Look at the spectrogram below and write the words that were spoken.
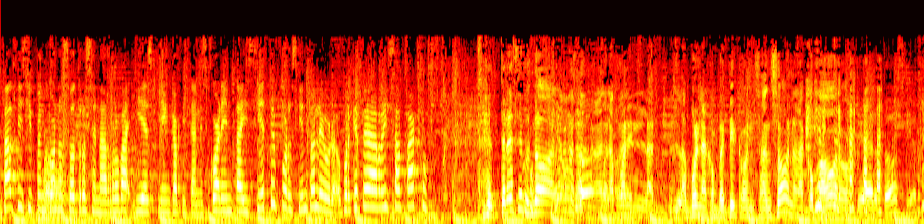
Participen con nosotros en arroba ESPN Capitanes. 47% el euro. ¿Por qué te da risa, Paco? 13 Pues no, no, no, la, ponen, la, la ponen a competir con Sansón a la Copa Oro. Cierto, cierto.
